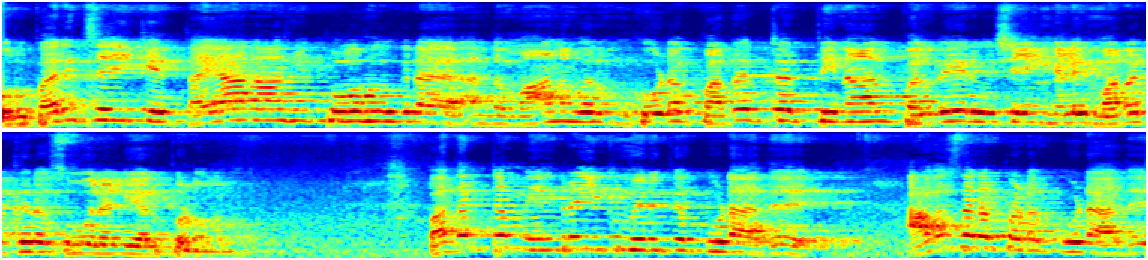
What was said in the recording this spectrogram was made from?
ஒரு பரீட்சைக்கு தயாராகி போகுகிற அந்த மாணவரும் கூட பதற்றத்தினால் பல்வேறு விஷயங்களை மறக்கிற சூழல் ஏற்படும். பதட்டம் என்றைக்கும் இருக்கக்கூடாது. அவசரப்படக்கூடாது.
